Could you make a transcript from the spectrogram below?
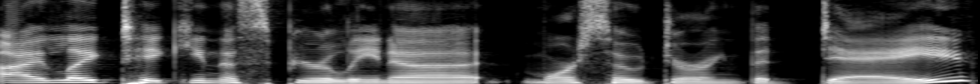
I like taking the spirulina more so during the day.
